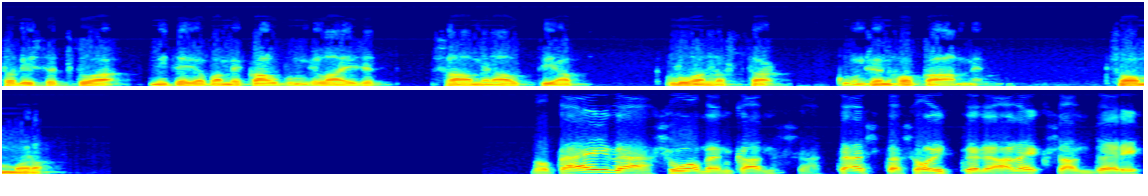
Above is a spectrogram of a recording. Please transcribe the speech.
todistettua, miten jopa me kaupunkilaiset saamme nauttia luonnosta, kun sen hokaamme. Moro. No päivää Suomen kanssa. Tästä soittelee Aleksanteri,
